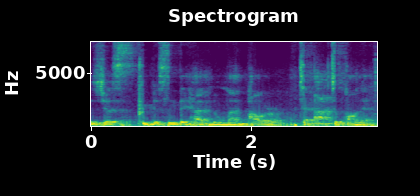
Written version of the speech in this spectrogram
it's just previously they had no manpower to act upon it,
